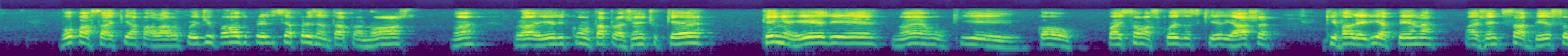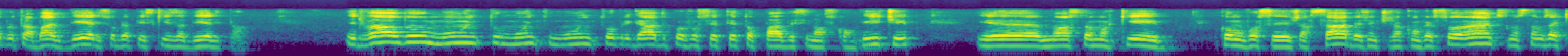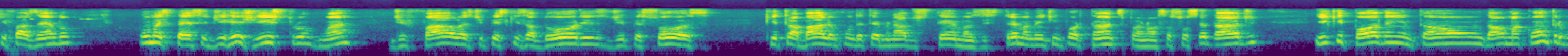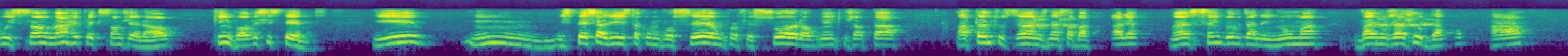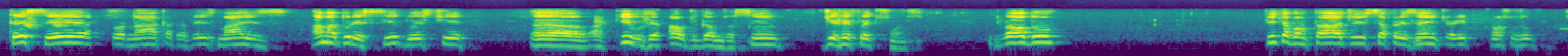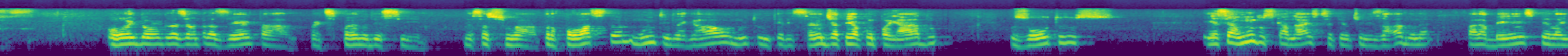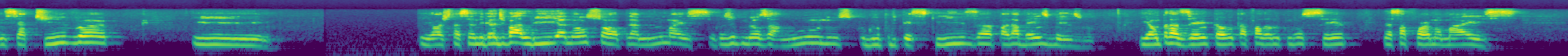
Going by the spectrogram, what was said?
Vou passar aqui a palavra para o Edivaldo para ele se apresentar para nós, né? Para ele contar para a gente o que é, quem é ele, é? o que, qual, quais são as coisas que ele acha que valeria a pena a gente saber sobre o trabalho dele, sobre a pesquisa dele e tal. Edvaldo, muito, muito, muito obrigado por você ter topado esse nosso convite. E, eh, nós estamos aqui como você já sabe, a gente já conversou antes, nós estamos aqui fazendo uma espécie de registro não é? De falas de pesquisadores, de pessoas que trabalham com determinados temas extremamente importantes para a nossa sociedade e que podem, então, dar uma contribuição na reflexão geral que envolve esses temas. E um especialista como você, um professor, alguém que já está há tantos anos nessa batalha, né, sem dúvida nenhuma, vai nos ajudar a crescer, tornar cada vez mais amadurecido este uh, arquivo geral, digamos assim, de reflexões. Edvaldo, fique à vontade, se apresente aí para os nossos ouvintes. Oi, Douglas, é um prazer estar participando desse nessa sua proposta, muito legal, muito interessante. Já tenho acompanhado os outros. Esse é um dos canais que você tem utilizado, né? Parabéns pela iniciativa e, e eu acho que está sendo de grande valia, não só para mim, mas inclusive para meus alunos, para o grupo de pesquisa. Parabéns mesmo. E é um prazer, então, estar falando com você dessa forma mais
